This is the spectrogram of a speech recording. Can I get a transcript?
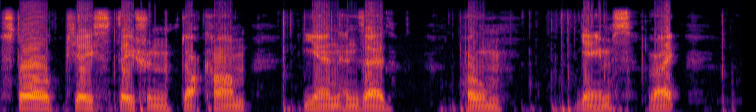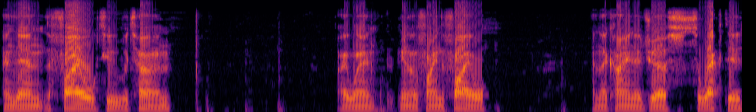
store playstation.com en and z home games right and then the file to return I went you know find the file and I kind of just selected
